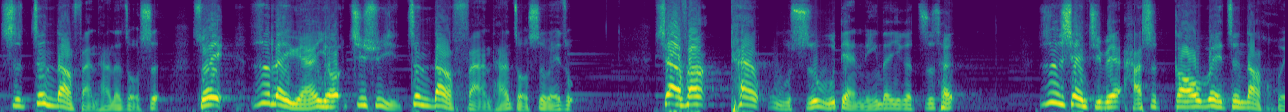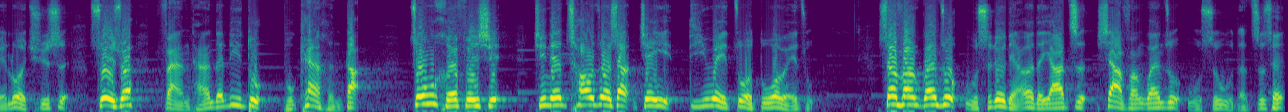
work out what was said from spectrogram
是震荡反弹的走势，所以日内原油继续以震荡反弹走势为主。下方看五十五点零的一个支撑，日线级别还是高位震荡回落趋势，所以说反弹的力度不看很大。综合分析。今天操作上建议低位做多为主，上方关注五十六点二的压制，下方关注五十五的支撑。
